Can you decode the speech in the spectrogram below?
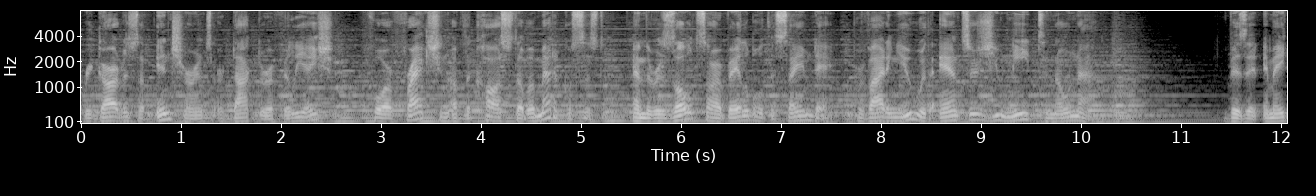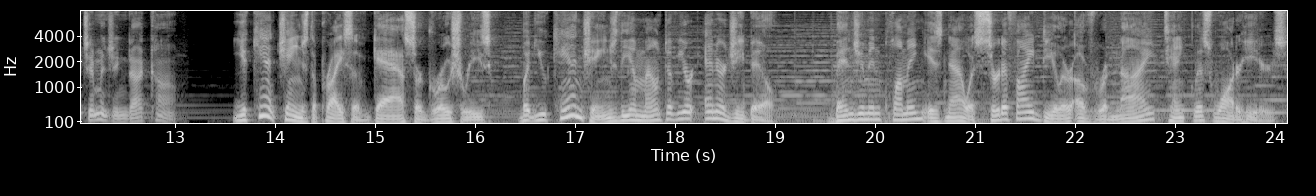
regardless of insurance or doctor affiliation, for a fraction of the cost of a medical system. And the results are available the same day, providing you with answers you need to know now. Visit MHimaging.com. You can't change the price of gas or groceries, but you can change the amount of your energy bill. Benjamin Plumbing is now a certified dealer of Rinnai tankless water heaters,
